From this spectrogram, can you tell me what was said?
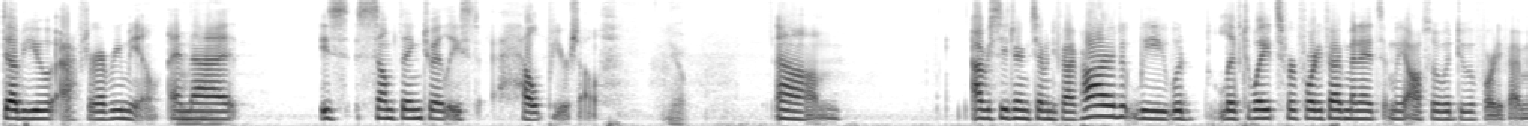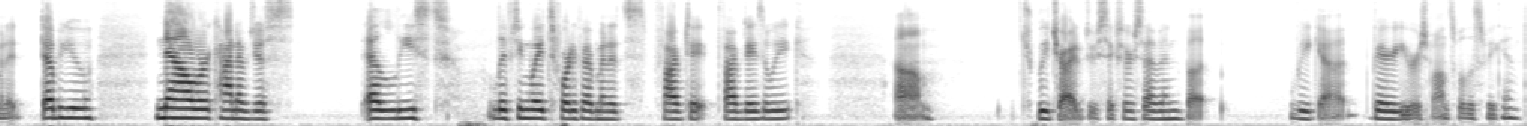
W after every meal, and that is something to at least help yourself. yep Um, Obviously, during 75 hard, we would lift weights for 45 minutes, and we also would do a 45 minute W. Now we're kind of just at least lifting weights 45 minutes five, ta- five days a week. Um, we try to do six or seven, but we got very irresponsible this weekend.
